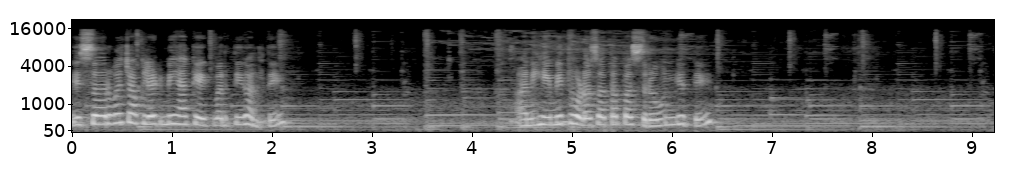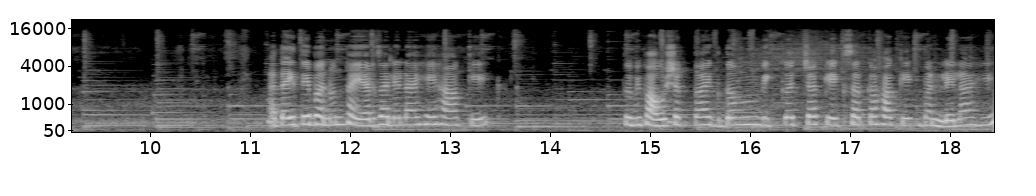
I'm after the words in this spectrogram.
हे सर्व चॉकलेट मी ह्या केकवरती घालते. आणि हे मी थोडंसं आता पसरवून घेते. आता इथे बनून तयार झालेला आहे हा केक. तुम्ही पाहू शकता एकदम विकतच्या केकसारखा हा केक बनलेला आहे.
